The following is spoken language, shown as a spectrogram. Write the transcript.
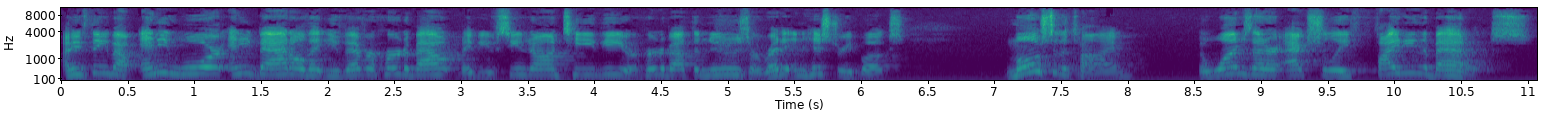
I mean, think about any war, any battle that you've ever heard about. Maybe you've seen it on TV or heard about the news or read it in history books. Most of the time, the ones that are actually fighting the battles.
